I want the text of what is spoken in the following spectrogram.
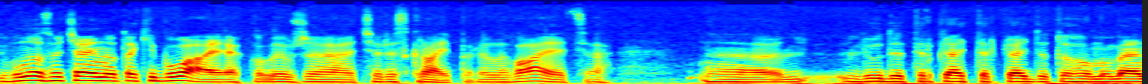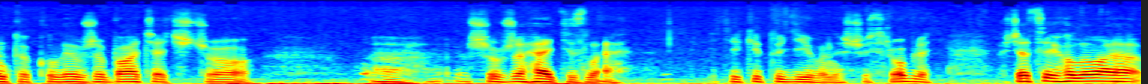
Воно, звичайно, так і буває, коли вже через край переливається. Е, Люди терплять, терплять до того моменту, коли вже бачать, що, е, що вже геть зле. І тільки тоді вони щось роблять. Хоча цей голова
